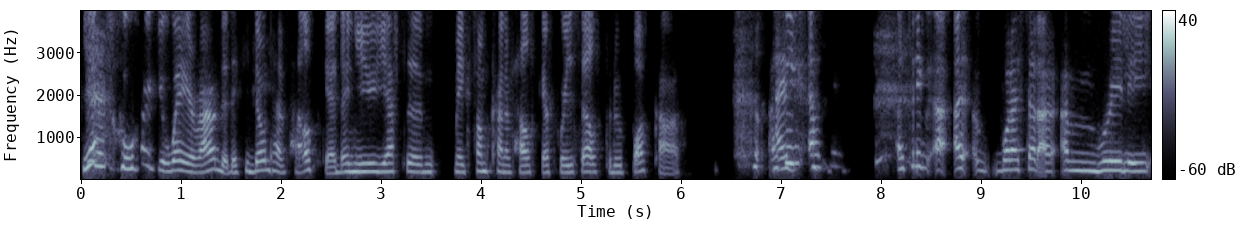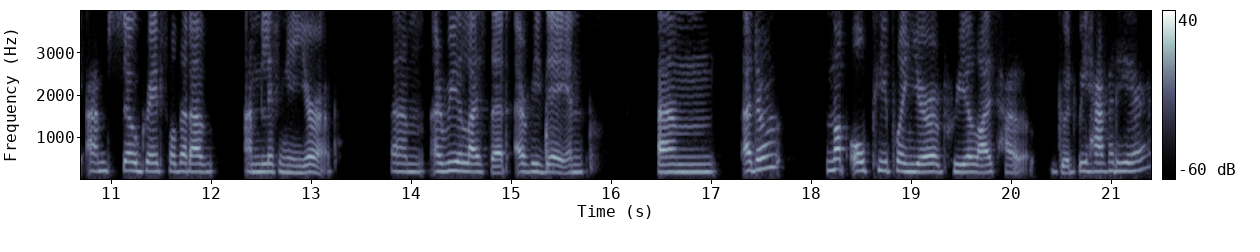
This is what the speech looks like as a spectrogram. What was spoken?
You have to work your way around it. If you don't have healthcare, then you, you have to make some kind of healthcare for yourself through podcasts. I think I think I think I, I what I said. I, I'm really I'm so grateful that I'm I'm living in Europe. Um, I realize that every day, and um, I don't. Not all people in Europe realize how good we have it here,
